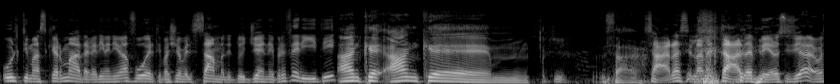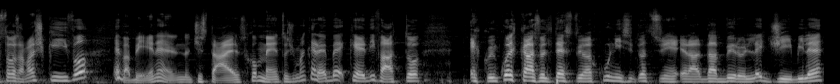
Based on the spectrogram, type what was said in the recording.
ultima schermata che ti veniva fuori, ti faceva il sum dei tuoi generi preferiti. anche anche mm, Chi? Sara. Sara si è lamentata, è vero, sì, sì, eh, questa cosa fa schifo e va bene, non ci sta il suo commento, ci mancherebbe che di fatto, ecco, in quel caso il testo in alcune situazioni era davvero illeggibile,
